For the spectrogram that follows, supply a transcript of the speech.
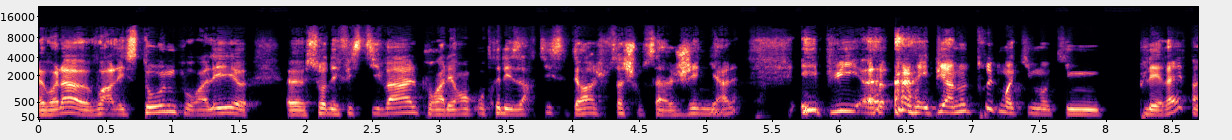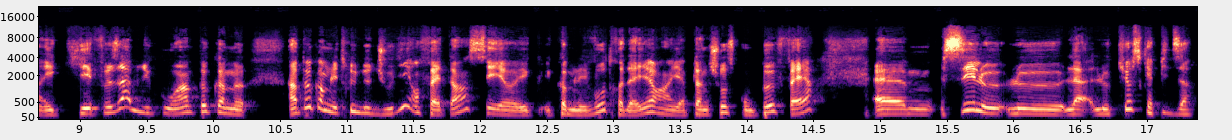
voilà, voir les Stones, pour aller euh, sur des festivals, pour aller rencontrer des artistes, etc. Ça, je trouve ça génial. Et puis, et puis un autre truc, moi, qui, qui me plairait et qui est faisable du coup, hein, un peu comme un peu comme les trucs de Judy en fait. Hein, c'est comme les vôtres d'ailleurs. Hein, il y a plein de choses qu'on peut faire. c'est le le, le kiosque à pizza.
